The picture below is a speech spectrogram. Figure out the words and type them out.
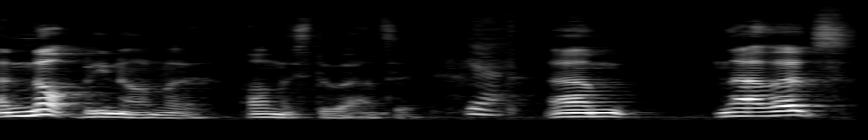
and not been honest honest about it. yeah Um, now that's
